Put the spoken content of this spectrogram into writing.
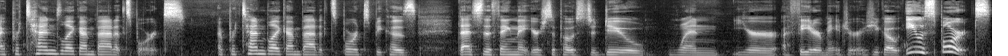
I pretend like I'm bad at sports. I pretend like I'm bad at sports because that's the thing that you're supposed to do when you're a theater major is you go, ew, sports.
